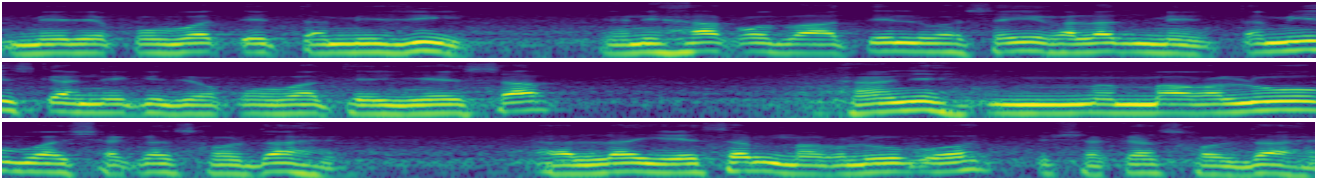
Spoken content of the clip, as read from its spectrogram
میری قوت تمیزی یعنی حق و باطل و صحیح غلط میں تمیز کرنے کی جو قوت ہے، یہ سب ہاں جی مغلوب و شکست خوردہ ہے اللہ یہ سب مغلوب و شکست خوردہ ہے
